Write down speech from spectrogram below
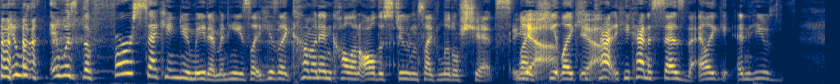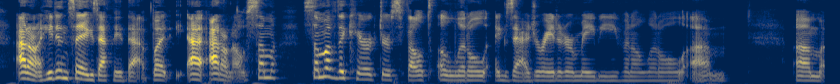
it was it was the first second you meet him and he's like he's like coming in calling all the students like little shits. Like yeah, he like he kind he kind of says that like and he was I don't know. He didn't say exactly that, but I, I, don't know. Some some of the characters felt a little exaggerated, or maybe even a little um, um,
